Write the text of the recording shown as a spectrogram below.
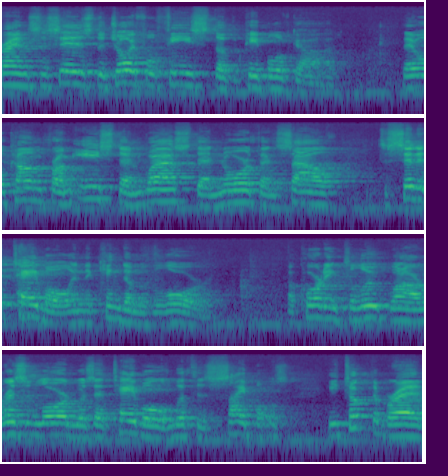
Friends, this is the joyful feast of the people of God. They will come from east and west and north and south to sit at table in the kingdom of the Lord. According to Luke, when our risen Lord was at table with his disciples, he took the bread,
